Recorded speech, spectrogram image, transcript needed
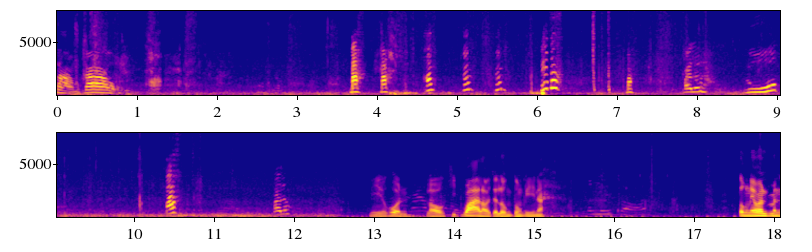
สามเก้าไปไปฮัมฮัมฮัมเดี๋ยวไปไปไปเลยรู้ไปไปเลย นี่ทุก คนเราคิดว่าเราจะลงตรงนี้นะ ตรงเนี้ยมันมัน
